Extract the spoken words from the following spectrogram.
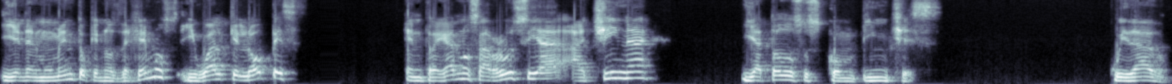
y en el momento que nos dejemos, igual que López, entregarnos a Rusia, a China y a todos sus compinches. Cuidado,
